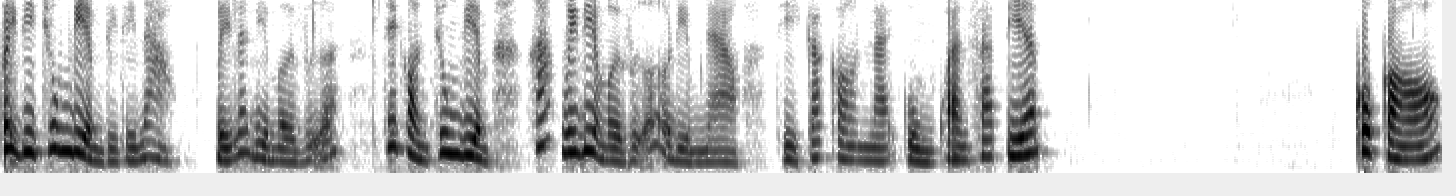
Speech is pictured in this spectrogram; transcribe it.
Vậy thì trung điểm thì thế nào? Đấy là điểm ở giữa. Thế còn trung điểm khác với điểm ở giữa ở điểm nào thì các con lại cùng quan sát tiếp. Cô có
